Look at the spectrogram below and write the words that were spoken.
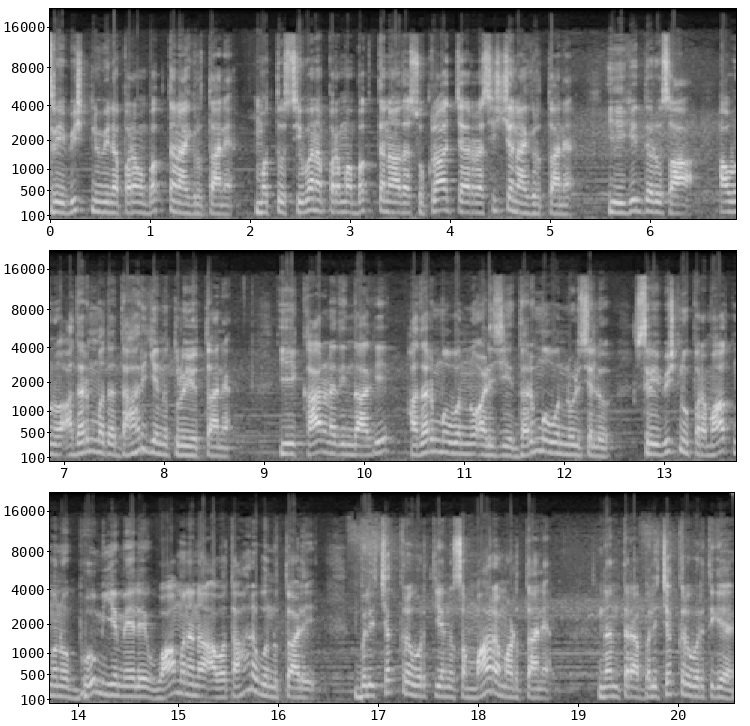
ಶ್ರೀ ವಿಷ್ಣುವಿನ ಪರಮ ಭಕ್ತನಾಗಿರುತ್ತಾನೆ ಮತ್ತು ಶಿವನ ಪರಮ ಭಕ್ತನಾದ ಶುಕ್ರಾಚಾರ್ಯರ ಶಿಷ್ಯನಾಗಿರುತ್ತಾನೆ. ಹೀಗಿದ್ದರೂ ಸಹ ಅವನು ಅಧರ್ಮದ ದಾರಿಯನ್ನು ತುಳಿಯುತ್ತಾನೆ. ಈ ಕಾರಣದಿಂದಾಗಿ ಅಧರ್ಮವನ್ನು ಅಳಿಸಿ ಧರ್ಮವನ್ನು ಉಳಿಸಲು ಶ್ರೀ ವಿಷ್ಣು ಪರಮಾತ್ಮನು ಭೂಮಿಯ ಮೇಲೆ ವಾಮನನ ಅವತಾರವನ್ನು ತಾಳಿ ಬಲಿಚಕ್ರವರ್ತಿಯನ್ನು ಸಂಹಾರ ಮಾಡುತ್ತಾನೆ. ನಂತರ ಬಲಿಚಕ್ರವರ್ತಿಗೆ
